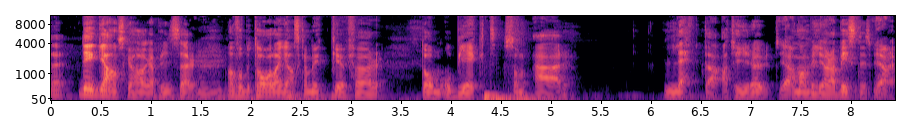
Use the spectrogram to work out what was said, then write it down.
Eh, Det är ganska höga priser. Man får betala ganska mycket för de objekt som är lätta att hyra ut. Ja. Om man vill göra business på Ja. det.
